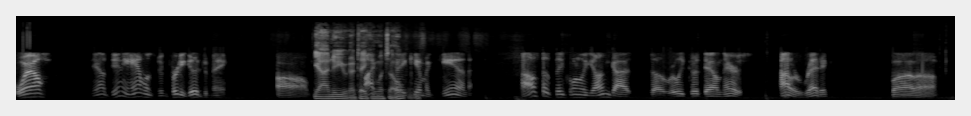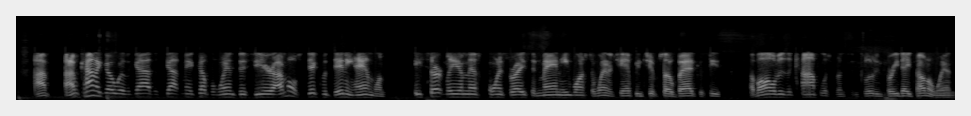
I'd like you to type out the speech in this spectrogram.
Well, you know, Denny Hamlin's been pretty good to me. Um, Yeah, I knew you were going to take I him. What's take him again. I also think one of the young guys uh, really good down there is Tyler Reddick. But uh, I'm I'm kind of go with a guy that's got me a couple wins this year. I'm gonna stick with Denny Hamlin. He's certainly in this points race, and man, he wants to win a championship so bad because he's of all of his accomplishments, including three Daytona wins,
